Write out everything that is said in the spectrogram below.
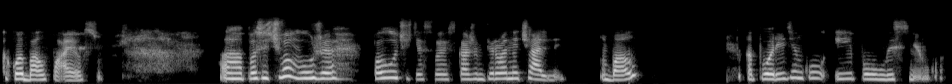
какой балл по IELTS. А, после чего вы уже получите свой, скажем, первоначальный балл, по ридингу и по листингу.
